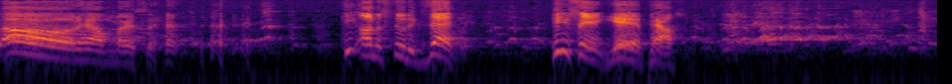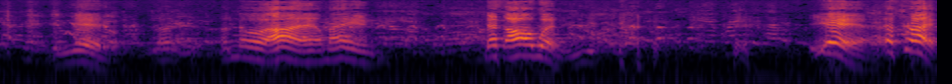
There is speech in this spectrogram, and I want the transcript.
Lord have mercy. he understood exactly. He's saying, yeah, Pastor. Yeah. I know I am. I ain't. That's all, wasn't yeah, that's right.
